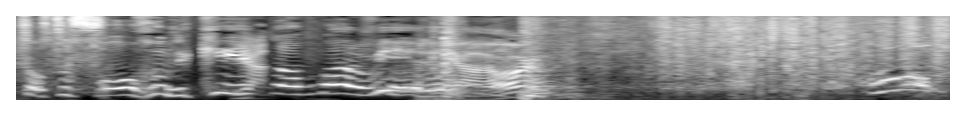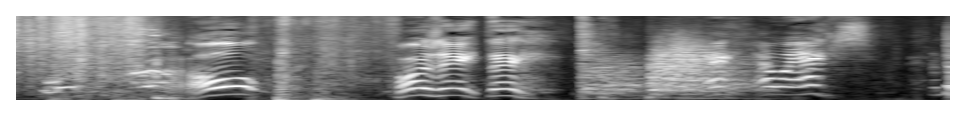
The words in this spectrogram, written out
tot de volgende keer Ja. dan maar weer. Ja hoor. Oh, oh, Oh, voorzichtig. Weg, ouwe heks.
